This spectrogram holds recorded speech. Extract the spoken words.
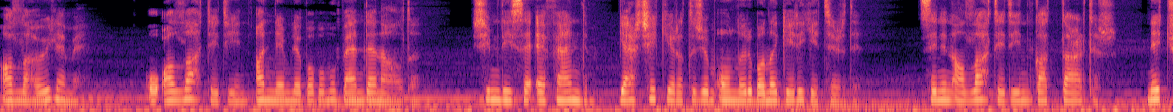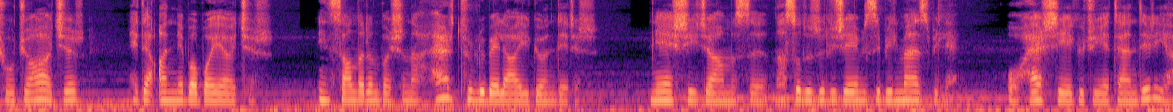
Allah öyle mi? O Allah dediğin annemle babamı benden aldı. Şimdi ise efendim, gerçek yaratıcım onları bana geri getirdi. Senin Allah dediğin gaddardır. Ne çocuğa acır ne de anne babaya acır. İnsanların başına her türlü belayı gönderir. Ne yaşayacağımızı, nasıl üzüleceğimizi bilmez bile. O her şeye gücü yetendir ya.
